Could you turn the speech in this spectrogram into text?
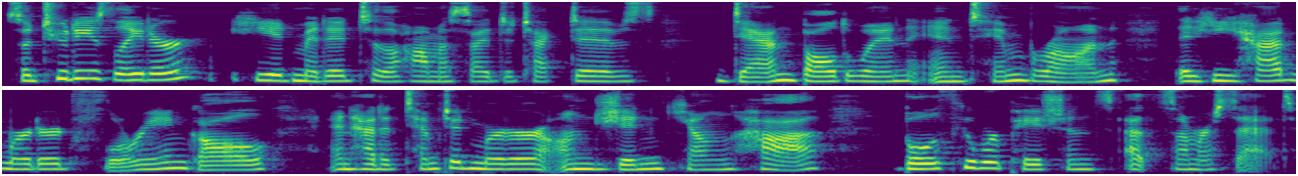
So two days later, he admitted to the homicide detectives Dan Baldwin and Tim Braun that he had murdered Florian Gall and had attempted murder on Jin Kyung Ha, both who were patients at Somerset.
